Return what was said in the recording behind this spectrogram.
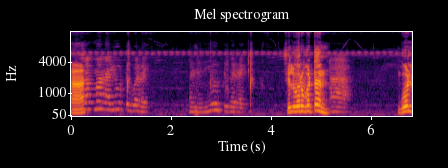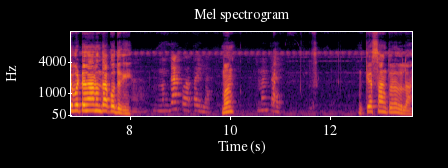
हा. मग म्हणा युट्यूबर आहे. आणि युट्यूबर आहे. सिल्वर बटन हा. गोल्ड बटन आणून दाखवतो की. हा. मग दाखवा पहिला. मग? मग काय? मग तेच सांगतो ना तुला.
